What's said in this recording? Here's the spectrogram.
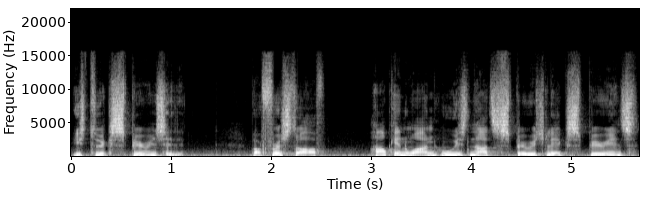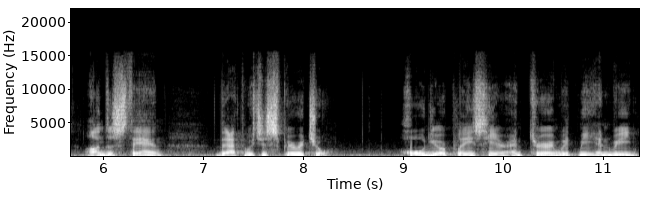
is to experience it. But first off, how can one who is not spiritually experienced understand that which is spiritual? Hold your place here and turn with me and read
